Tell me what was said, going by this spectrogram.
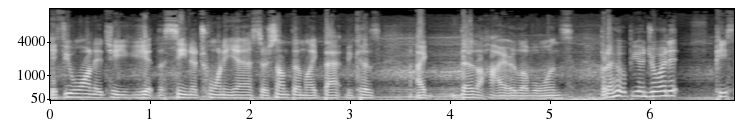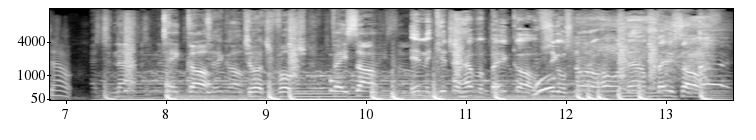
if you wanted to, you could get the Sena 20S or something like that because I they're the higher level ones. But I hope you enjoyed it. Peace out. Take off, Judge Vulture. face off. In the kitchen, have a bake off. She gon' snort the whole damn face off.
